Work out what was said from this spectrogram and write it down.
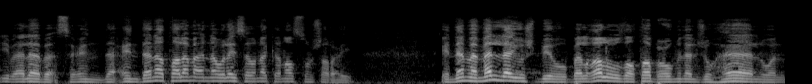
يبقى لا بأس. عند عندنا طالما أنه ليس هناك نص شرعي. إنما من لا يشبه بل غلظ طبعه من الجهال وال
